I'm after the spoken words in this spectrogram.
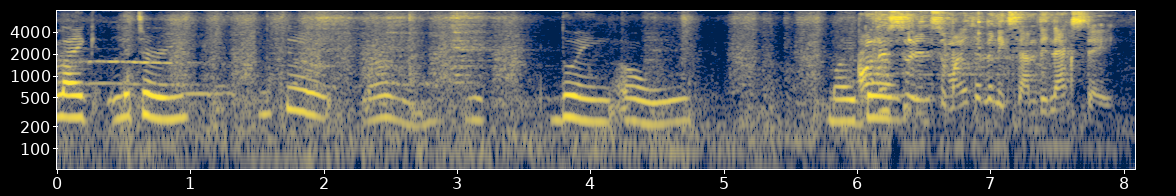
Like literally, literally, doing. Oh my god. Other students might have an exam the next day.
